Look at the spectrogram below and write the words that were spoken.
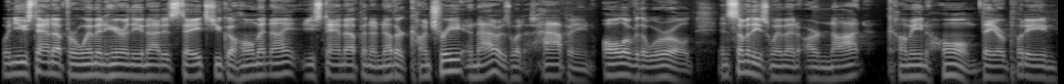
when you stand up for women here in the United States, you go home at night, you stand up in another country, and that is what is happening all over the world. And some of these women are not coming home. They are putting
